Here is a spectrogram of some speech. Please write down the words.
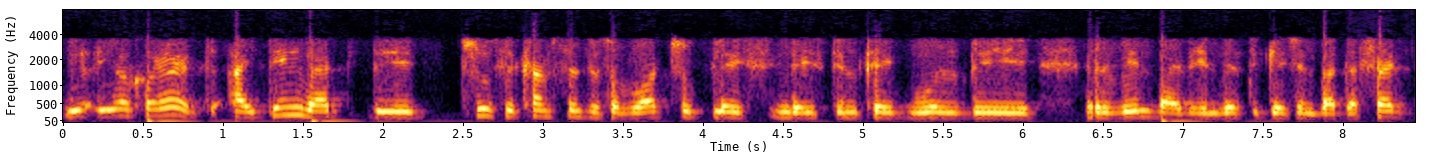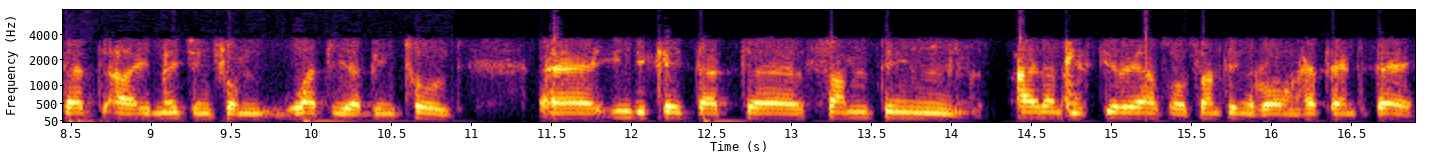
You are correct. I think that the true circumstances of what took place in the Eastern Cape will be revealed by the investigation, but the facts that are emerging from what we are being told uh, indicate that uh, something either mysterious or something wrong happened there.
